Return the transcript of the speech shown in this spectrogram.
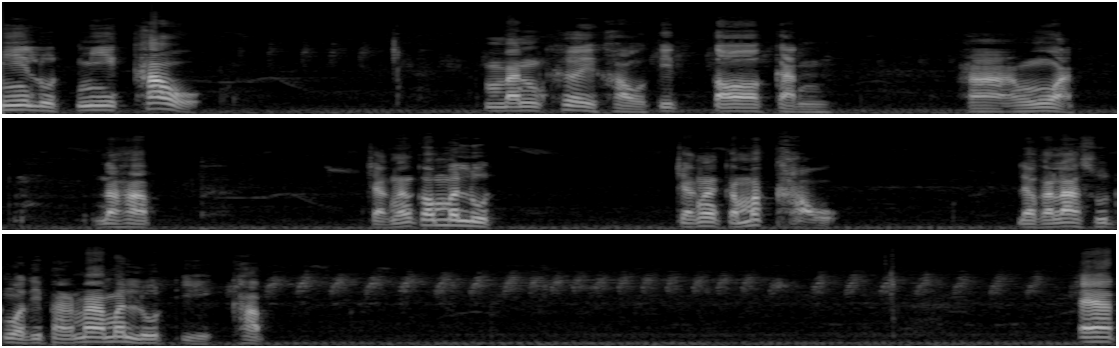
มีหลุดมีเข้า มันเคยเข่าติดต่อกันหางวดนะครับ จากนั้นก็มาหลุด จากนั้นก็มาเข่าแล้วก็ล่าสุดงวดที่ผ่านมามันหลุดอีกครับ แอด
